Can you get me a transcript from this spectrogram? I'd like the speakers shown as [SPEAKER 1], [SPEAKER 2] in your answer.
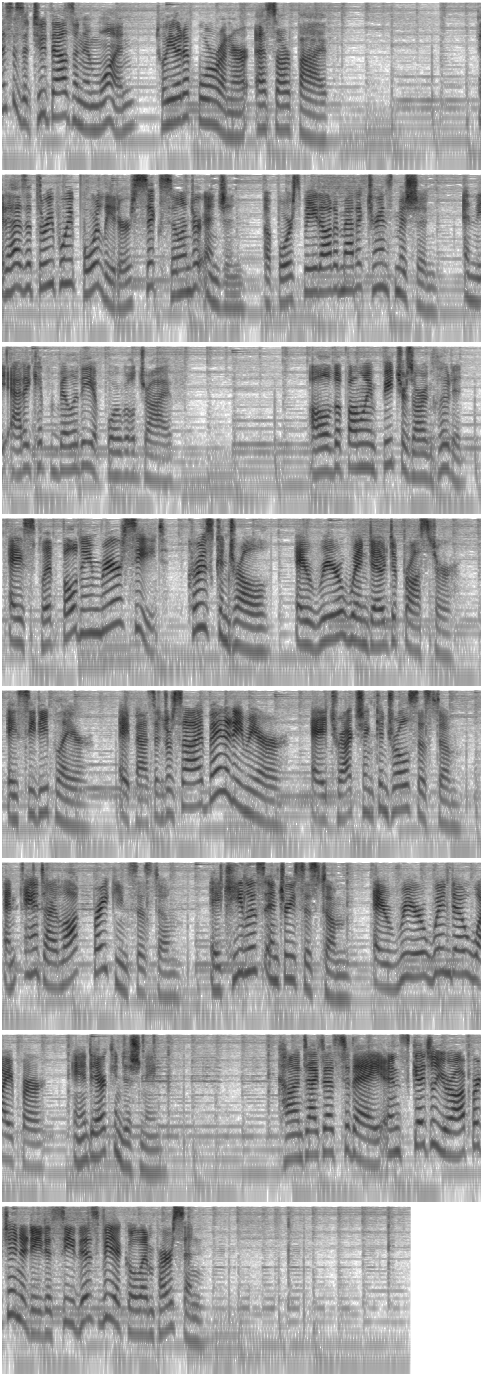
[SPEAKER 1] This is a 2001 Toyota 4Runner SR5. It has a 3.4-liter six-cylinder engine, a four-speed automatic transmission, and the added capability of four-wheel drive. All of the following features are included. A split folding rear seat, cruise control, a rear window defroster, a CD player, a passenger side vanity mirror, a traction control system, an anti-lock braking system, a keyless entry system, a rear window wiper, and air conditioning. Contact us today and schedule your opportunity to see this vehicle in person.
